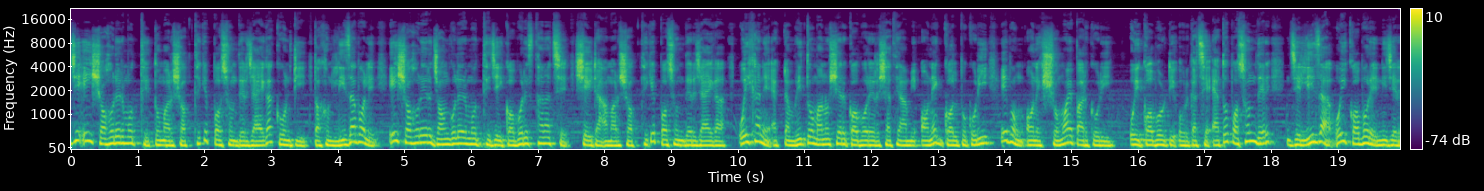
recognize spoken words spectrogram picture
যে, এই শহরের মধ্যে তোমার সব থেকে পছন্দের জায়গা কোনটি? তখন লিজা বলে, এই শহরের জঙ্গলের মধ্যে যেই কবরস্থান আছে, সেইটা আমার সব থেকে পছন্দের জায়গা। ওইখানে একটা মৃত মানুষের কবরের সাথে আমি অনেক গল্প করি এবং অনেক সময় পার করি। ওই কবরটি ওর কাছে এত পছন্দের যে লিজা ওই কবরে নিজের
